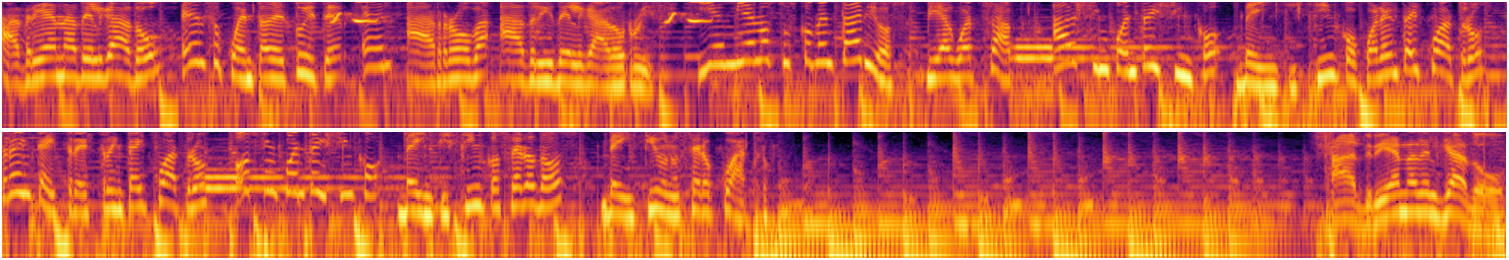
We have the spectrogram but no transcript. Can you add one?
Adriana Delgado en su cuenta de Twitter en arroba Adri Delgado Ruiz. Y envíanos tus comentarios vía WhatsApp al 55 25 44 33 34 o 55 25 02 21 04. Adriana Delgado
